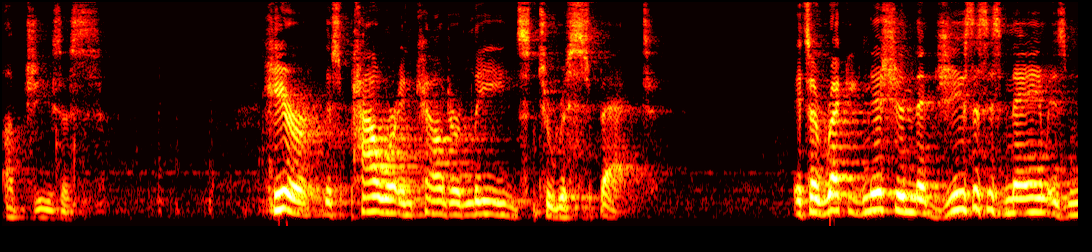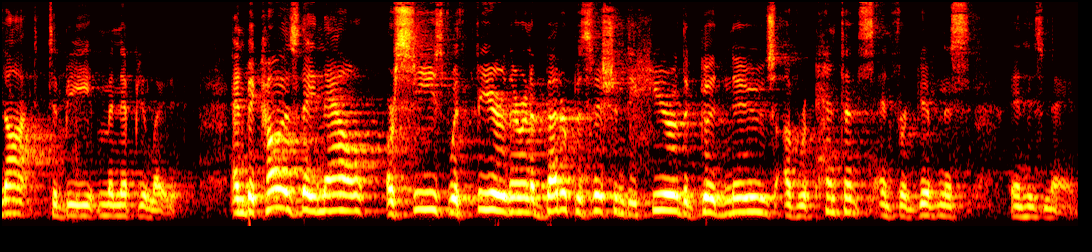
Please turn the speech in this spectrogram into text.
of Jesus. Here, this power encounter leads to respect. It's a recognition that Jesus' name is not to be manipulated. And because they now are seized with fear, they're in a better position to hear the good news of repentance and forgiveness in his name.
